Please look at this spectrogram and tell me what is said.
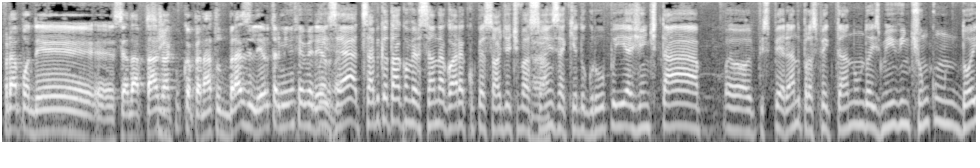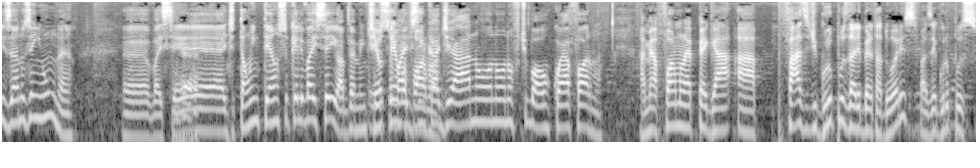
para poder eh, se adaptar, já que o campeonato brasileiro termina em fevereiro. Pois né? é, tu sabe que eu tava conversando agora com o pessoal de ativações aqui do grupo e a gente tá ah, esperando, prospectando um 2021 com dois anos em um, né? É, vai ser de tão intenso que ele vai ser. E obviamente Eu isso tenho vai fórmula. desencadear no, no, no futebol. Qual é a forma? A minha fórmula é pegar a fase de grupos da Libertadores, fazer grupos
